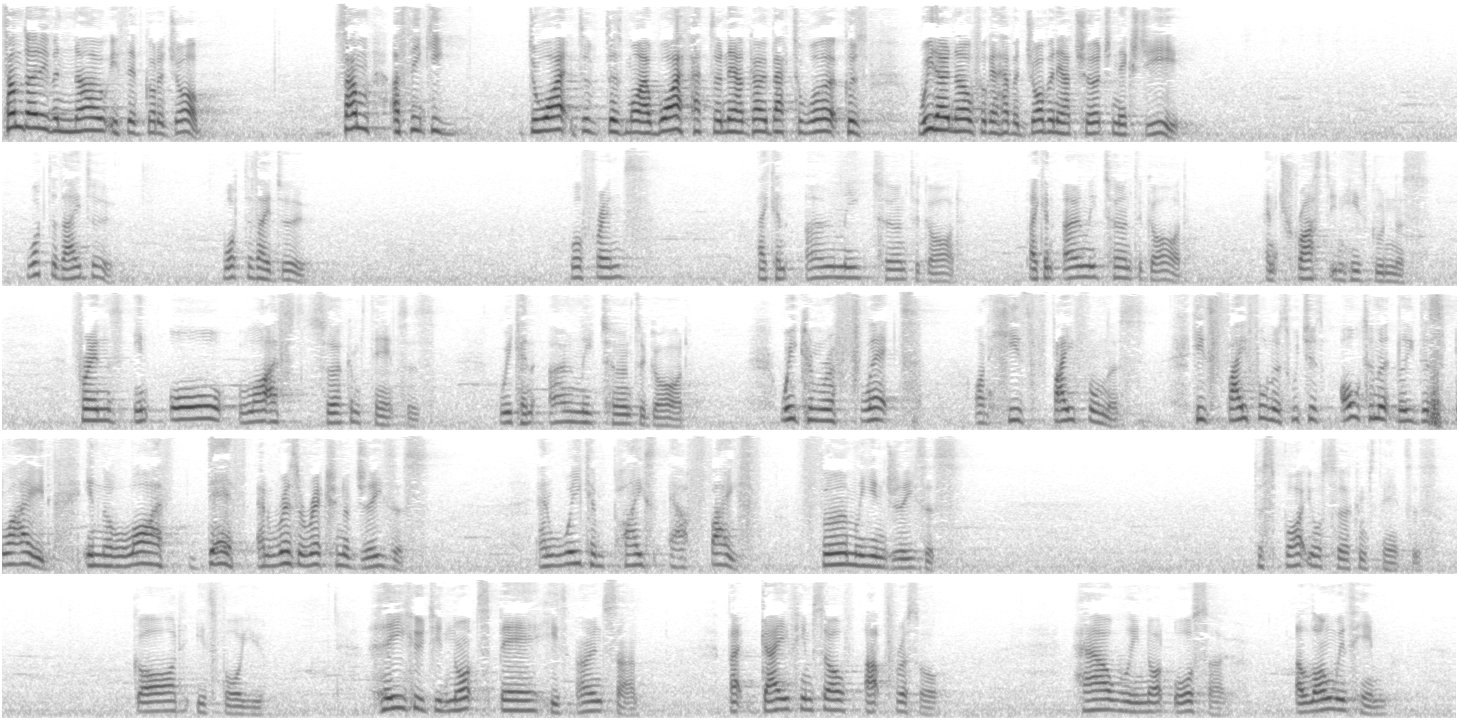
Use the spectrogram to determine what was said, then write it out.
Some don't even know if they've got a job. Some are thinking, do I, do, does my wife have to now go back to work because we don't know if we're going to have a job in our church next year? What do they do? What do they do? Well, friends, they can only turn to God. They can only turn to God and trust in His goodness. Friends, in all life's circumstances, we can only turn to God. We can reflect on His faithfulness. His faithfulness, which is ultimately displayed in the life, death, and resurrection of Jesus. And we can place our faith firmly in Jesus. Despite your circumstances, God is for you. He who did not spare his own son, but gave himself up for us all, how will he not also, along with him,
